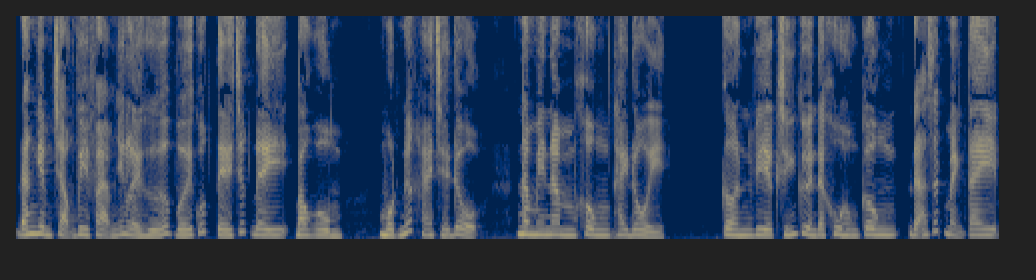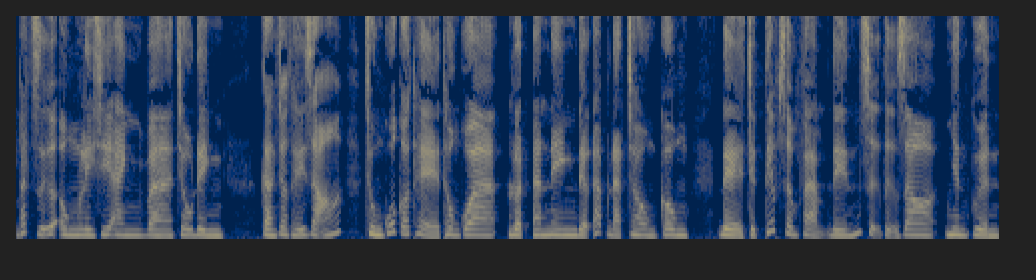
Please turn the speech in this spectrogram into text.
đã nghiêm trọng vi phạm những lời hứa với quốc tế trước đây bao gồm một nước hai chế độ, 50 năm không thay đổi. Còn việc chính quyền đặc khu Hồng Kông đã rất mạnh tay bắt giữ ông Lý Chi Anh và Châu Đình càng cho thấy rõ Trung Quốc có thể thông qua luật an ninh được áp đặt cho Hồng Kông để trực tiếp xâm phạm đến sự tự do, nhân quyền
